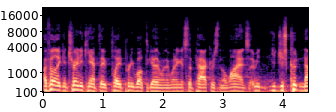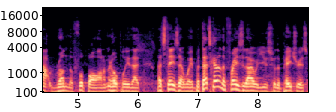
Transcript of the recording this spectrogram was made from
I feel like in training camp they've played pretty well together when they went against the Packers and the Lions. I mean, you just could not run the football on them, and hopefully that, that stays that way. But that's kind of the phrase that I would use for the Patriots.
